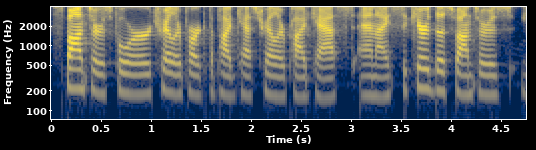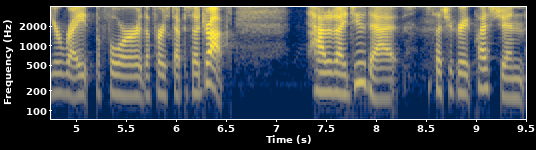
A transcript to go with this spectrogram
sponsors for Trailer Park, the podcast, Trailer Podcast, and I secured those sponsors, you're right, before the first episode dropped. How did I do that? Such a great question.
